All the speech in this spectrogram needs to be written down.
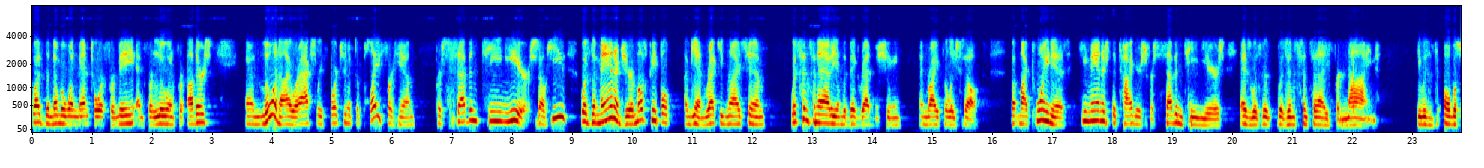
was the number one mentor for me and for lou and for others. And Lou and I were actually fortunate to play for him for 17 years. So he was the manager. Most people, again, recognize him with Cincinnati and the Big Red Machine, and rightfully so. But my point is, he managed the Tigers for 17 years, as was was in Cincinnati for nine. He was almost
